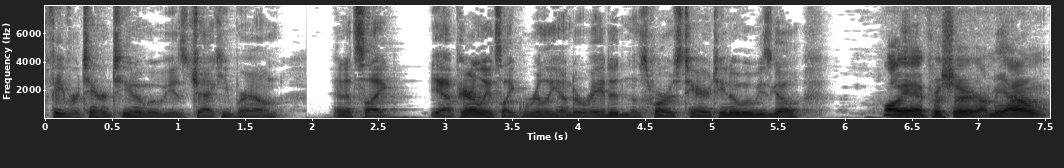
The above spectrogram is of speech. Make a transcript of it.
favorite Tarantino movie is Jackie Brown, and it's like, yeah, apparently it's like really underrated as far as Tarantino movies go. Oh yeah, for sure. I mean, I don't,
